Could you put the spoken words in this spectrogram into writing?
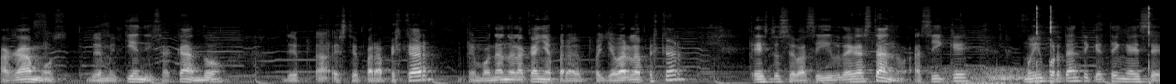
hagamos de metiendo y sacando de, ah, este, para pescar, embonando la caña para, para llevarla a pescar, esto se va a seguir desgastando. Así que muy importante que tenga ese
